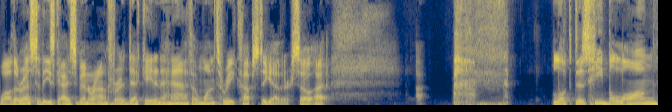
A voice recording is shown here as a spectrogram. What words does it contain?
While the rest of these guys have been around for a decade and a half and won three cups together. So I, I look, does he belong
